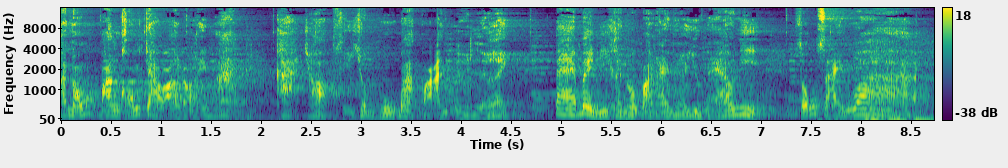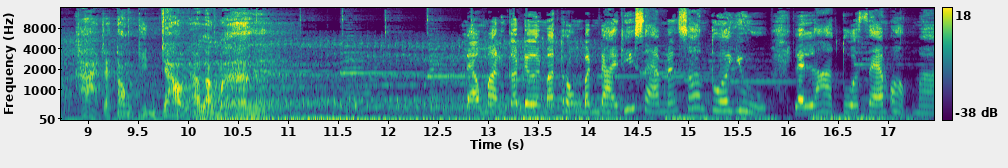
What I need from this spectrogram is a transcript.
ขนมปังของเจ้าอร่อยมาก ข้าชอบสีชมพูมากกว่าอันอื่นเลย แต่ไม่มีขนมอะไรเหลืออยู่แล้วนี่ สงสัยว่าข้าจะต้องกินเจ้าแล้วละมั้ง แล้วมันก็เดินมาตรงบันไดที่แซมนั้นซ่อนตัวอยู่ และลากตัวแซมออกมา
